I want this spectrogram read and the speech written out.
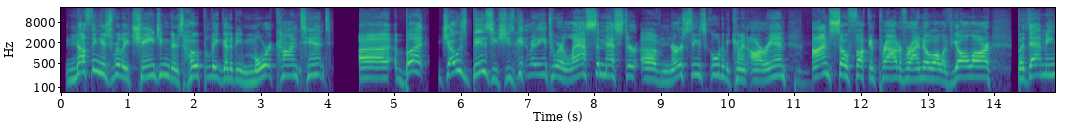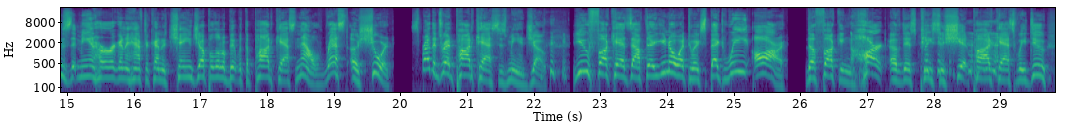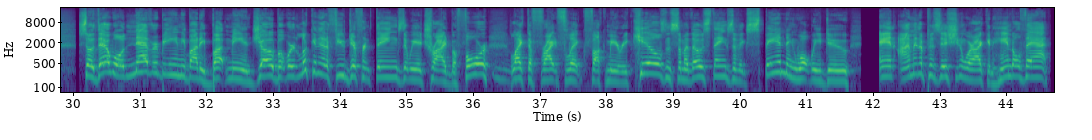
Nothing is really changing. There's hopefully gonna be more content. Uh, but Joe's busy. She's getting ready into her last semester of nursing school to become an RN. I'm so fucking proud of her. I know all of y'all are. But that means that me and her are going to have to kind of change up a little bit with the podcast. Now, rest assured, Spread the Dread podcast is me and Joe. you fuckheads out there, you know what to expect. We are the fucking heart of this piece of shit podcast we do. So there will never be anybody but me and Joe, but we're looking at a few different things that we had tried before, like the Fright Flick Fuck Mary Kills and some of those things of expanding what we do. And I'm in a position where I can handle that.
